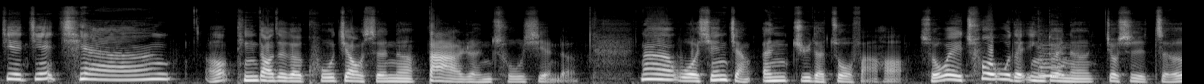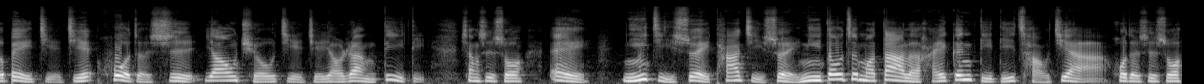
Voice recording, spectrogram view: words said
姐姐抢！”哦，听到这个哭叫声呢，大人出现了。那我先讲 NG 的做法哈。所谓错误的应对呢，就是责备姐姐，或者是要求姐姐要让弟弟，像是说，哎，你几岁？他几岁？你都这么大了，还跟弟弟吵架啊？或者是说，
